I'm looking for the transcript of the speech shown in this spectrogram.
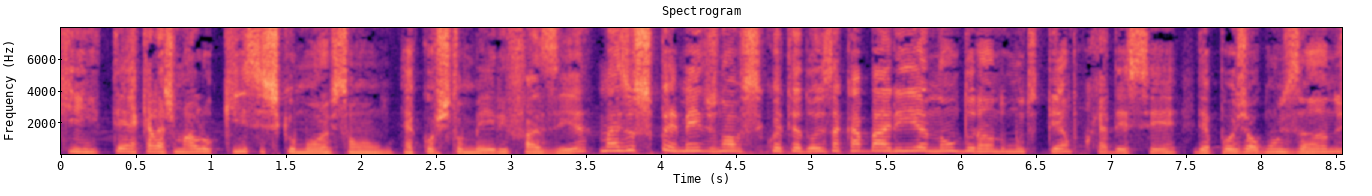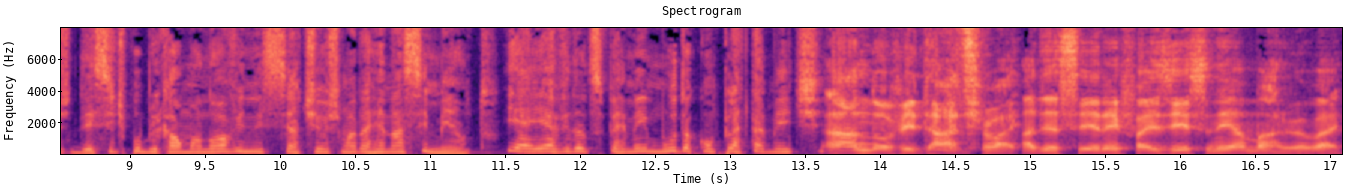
que tem aquelas maluquices que o Morrison é costumeiro em fazer. Mas o Superman dos 952 acabaria não durando muito tempo, porque a DC, depois de alguns anos, decide publicar uma nova iniciativa chamada Renascimento. E aí a vida do Superman muda completamente. Ah, novidade, vai. A DC nem faz isso, nem a Marvel, vai.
